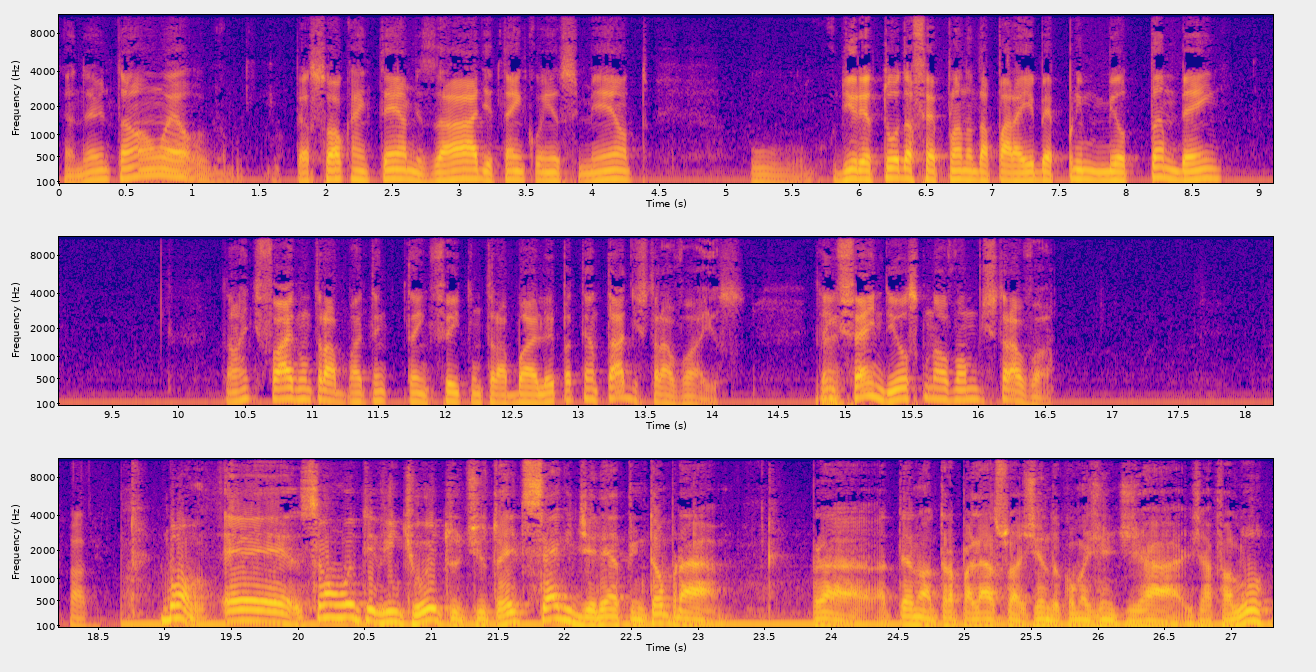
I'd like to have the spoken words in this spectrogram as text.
Entendeu? Então é o pessoal que a gente tem amizade, tem conhecimento. O, o diretor da FEPLANA da Paraíba é primo meu também. Então a gente faz um trabalho, tem, tem feito um trabalho aí para tentar destravar isso. Tem é. fé em Deus que nós vamos destravar. Fábio. Bom, é, são 8h28, Tito. A gente segue direto então para até não atrapalhar a sua agenda, como a gente já, já falou.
